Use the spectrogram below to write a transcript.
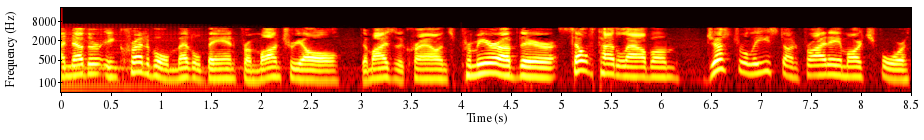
Another incredible metal band from Montreal, Demise of the Crowns, premiere of their self titled album, just released on Friday, March 4th.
